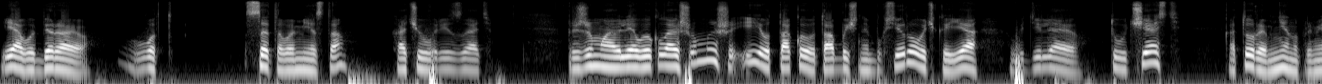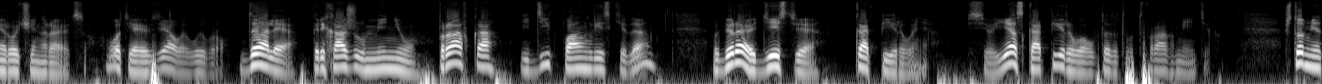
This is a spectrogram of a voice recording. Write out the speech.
Я выбираю вот с этого места. Хочу вырезать. Прижимаю левую клавишу мыши и вот такой вот обычной буксировочкой я выделяю ту часть, которая мне, например, очень нравится. Вот я ее взял и выбрал. Далее перехожу в меню «Правка», «Edit» по-английски, да. Выбираю действие копирования. Все, я скопировал вот этот вот фрагментик. Что мне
